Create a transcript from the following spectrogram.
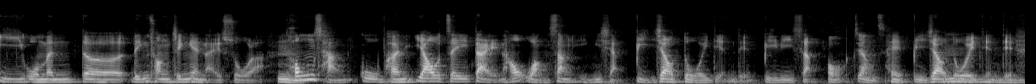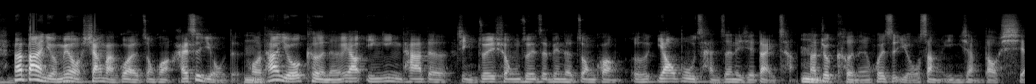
以我们的临床经验来说啦，嗯、通常骨盆腰这一带，然后往上影响比较多一点点，比例上哦，这样子，嘿，比较多一点点。嗯、那当然有没有相反过来的状况，还是有的、嗯、哦。它有可能要因应它的颈椎、胸椎这边的状况，而腰部产生了一些代偿，嗯、那就可能会是由上影响到下、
